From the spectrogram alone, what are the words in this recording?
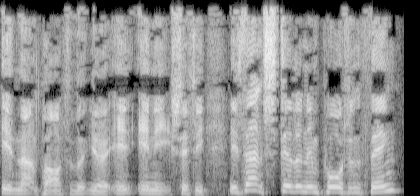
in that part of the you know in, in each city. Is that still an important thing?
